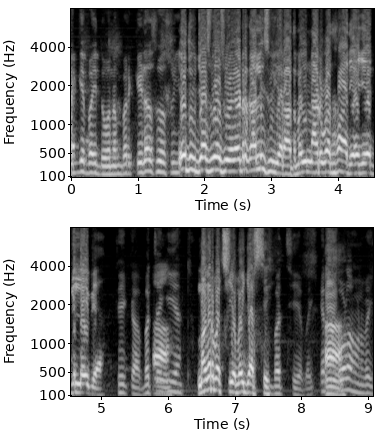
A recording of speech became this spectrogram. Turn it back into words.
ਅੱਗੇ ਬਾਈ ਦੋ ਨੰਬਰ ਕਿਹੜਾ ਸੂਆ ਸੂਈ ਇਹ ਦੂਜਾ ਸੂਆ ਸੂਆ ਡਾਕਟਰ ਕੱਲ ਹੀ ਸੂਈ ਆ ਰਾਤ ਬਈ ਨਾੜੂਗਾ ਦਿਖਾ ਦਿਆ ਜੇ ਗਿੱਲੇ ਹੀ ਪਿਆ। ਠੀਕ ਆ ਬੱਚਾ ਕੀ ਆ? ਮਗਰ ਬੱਚੀ ਆ ਬਈ ਜਰਸੀ। ਬੱਚੀ ਆ ਬਾਈ। ਕਿੰਨਾ ਬੋਲਾ ਹੁਣ ਬਾਈ?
